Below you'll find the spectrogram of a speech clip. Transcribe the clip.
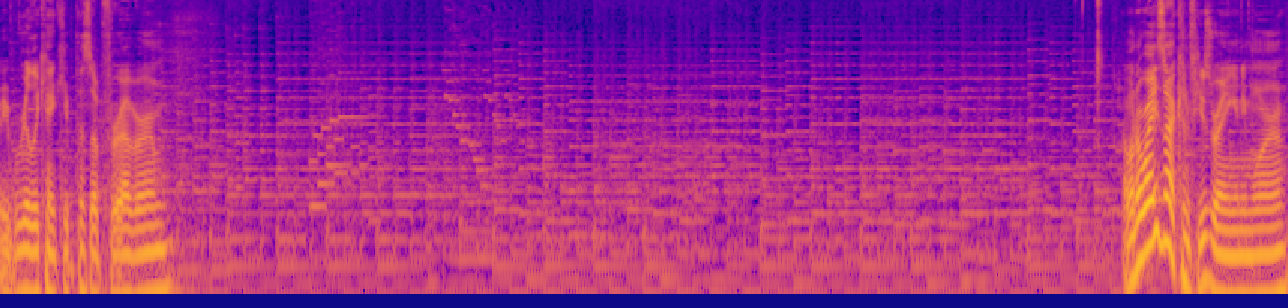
We really can't keep this up forever. I wonder why he's not confused writing anymore.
